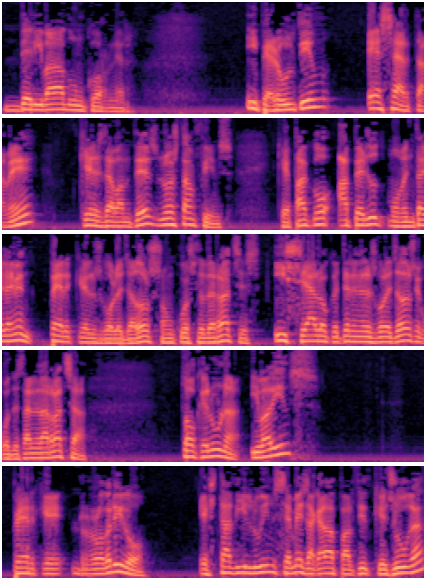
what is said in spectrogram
derivada d'un córner. I per últim, és cert també que els davanters no estan fins que Paco ha perdut momentàniament perquè els golejadors són qüestió de ratxes i sea el que tenen els golejadors que quan estan en la ratxa toquen una i va dins perquè Rodrigo està diluint-se més a cada partit que juga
